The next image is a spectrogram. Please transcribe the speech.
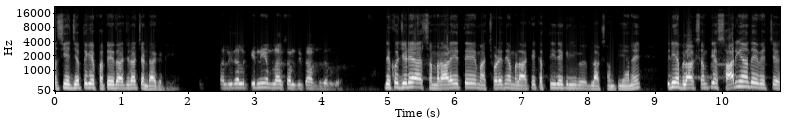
ਅਸੀਂ ਜਿੱਤ ਕੇ ਫਤਿਹ ਦਾ ਜਿਹੜਾ ਝੰਡਾ ਗੱਡੀਏ। ਅਕਾਲੀ ਦਲ ਕਿੰਨੀਆਂ ਬਲਾਕ ਸੰਮਤੀ ਪ੍ਰਾਪਤ ਕਰੂਗਾ? ਦੇਖੋ ਜਿਹੜੇ ਸਮਰਾਲੇ ਤੇ ਮਾਛਵਾੜੇ ਦੀਆਂ ਮਿਲਾ ਕੇ 31 ਦੇ ਕਰੀਬ ਬਲਾਕ ਸੰਮਤੀਆਂ ਨੇ ਜਿਹੜੀਆਂ ਬਲਾਕ ਸੰਮਤੀਆਂ ਸਾਰੀਆਂ ਦੇ ਵਿੱਚ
